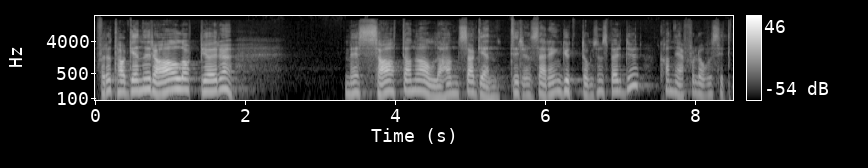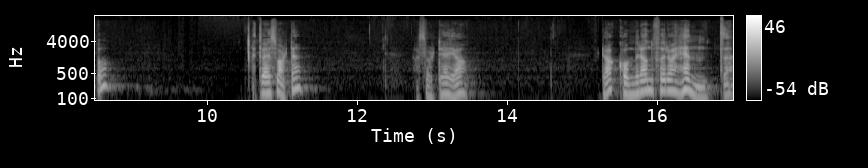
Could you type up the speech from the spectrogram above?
for å ta generaloppgjøret med Satan og alle hans agenter, og så er det en guttung som spør du, kan jeg få lov å sitte på. Vet du hva jeg svarte? Da svarte jeg ja. Da kommer han for å hente.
